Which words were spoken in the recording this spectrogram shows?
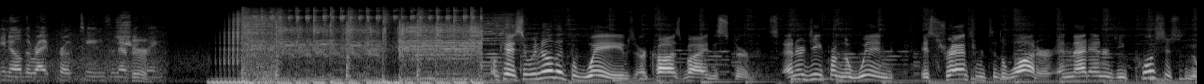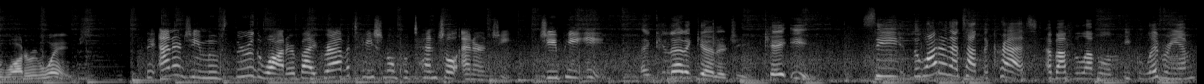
you know, the right proteins and everything. Sure. everything. Okay, so we know that the waves are caused by a disturbance. Energy from the wind is transferred to the water, and that energy pushes through the water in waves. The energy moves through the water by gravitational potential energy, GPE. and kinetic energy. KE. See, the water that's at the crest, above the level of equilibrium,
